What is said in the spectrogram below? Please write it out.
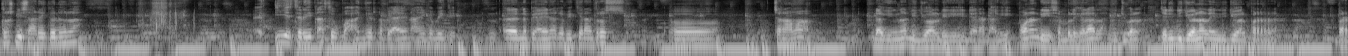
terus ke lah. Eh, iya cerita sumpah anjir nepi ayana aing kepikir eh, nepi kepikiran. Terus eh cenama dagingnya dijual di daerah daging pokoknya disembelih lah dijual jadi dijualnya lain dijual per per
